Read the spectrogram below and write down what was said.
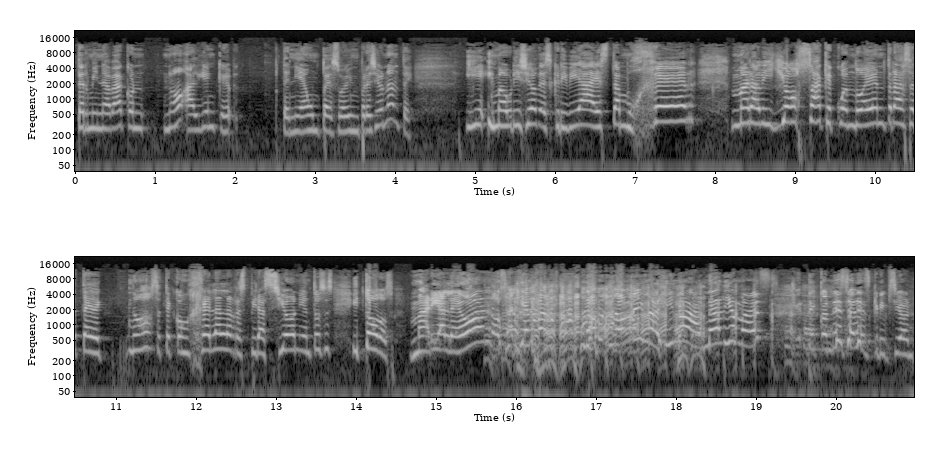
terminaba con, ¿no? Alguien que tenía un peso impresionante. Y, Mauricio describía a esta mujer maravillosa que cuando entra se te no, se te congela la respiración y entonces, y todos, María León, o sea, ¿quién va? No, no me imagino a nadie más que- con esa descripción.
